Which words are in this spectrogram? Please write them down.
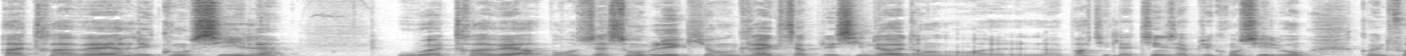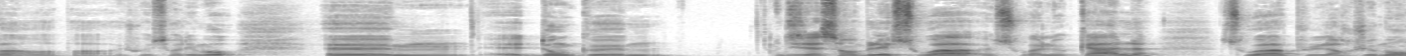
à travers les conciles, ou à travers bon, des assemblées qui en grec s'appelaient synode, en, la partie latine s'appelait concile. Bon, encore une fois, on ne va pas jouer sur les mots. Euh, donc, euh, des assemblées soit, soit locales, soit plus largement,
